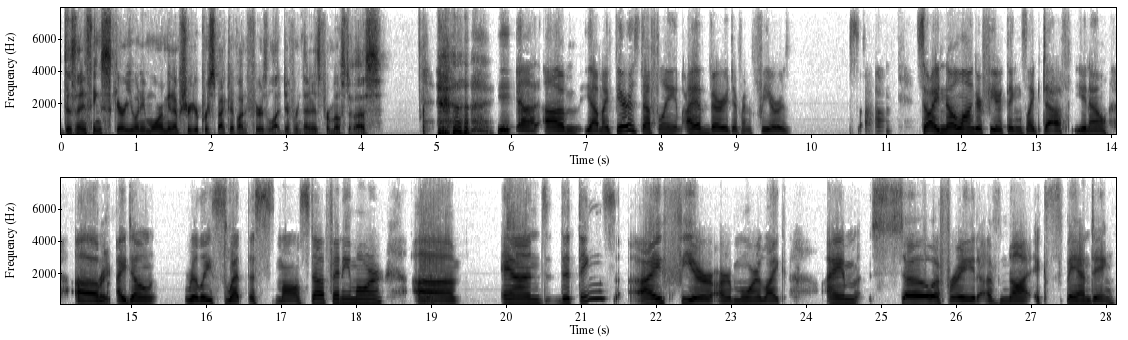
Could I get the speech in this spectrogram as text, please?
Does anything scare you anymore? I mean, I'm sure your perspective on fear is a lot different than it is for most of us. yeah um yeah my fear is definitely i have very different fears um, so i no longer fear things like death you know um Right. i don't really sweat the small stuff anymore Right. um and the things i fear are more like i'm so afraid of not expanding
